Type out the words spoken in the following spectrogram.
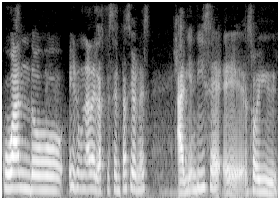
cuando en una de las presentaciones alguien dice, eh, soy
